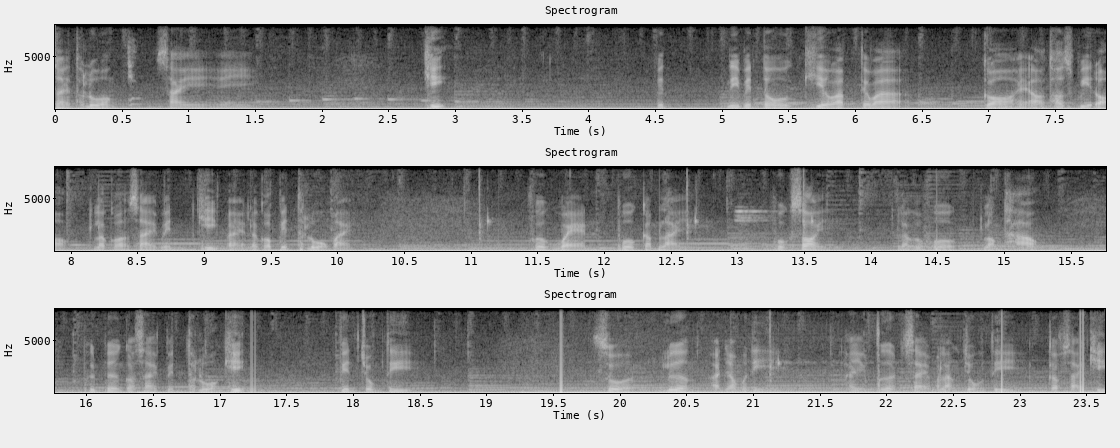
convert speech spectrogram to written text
ใส่ทะลวงใส่ไอ้คิเป็นนี่เป็นตัวเคียวครับ แต่ว่าก็ให้เอาท็อปสปีดออก แล้วก็ใส่เป็นคิไปแล้วก็เป็นทะลวงไป พวกแหวนพวกกำไรพวกสร้อย แล้วก็พวกรองเท้า เพื่อนๆก็ใส่เป็นทะลวงคิเป็นโจมตี ส่วนเรื่องอัญมณีให้เพื่อนใส่พลังโจมตีกับสายคิ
